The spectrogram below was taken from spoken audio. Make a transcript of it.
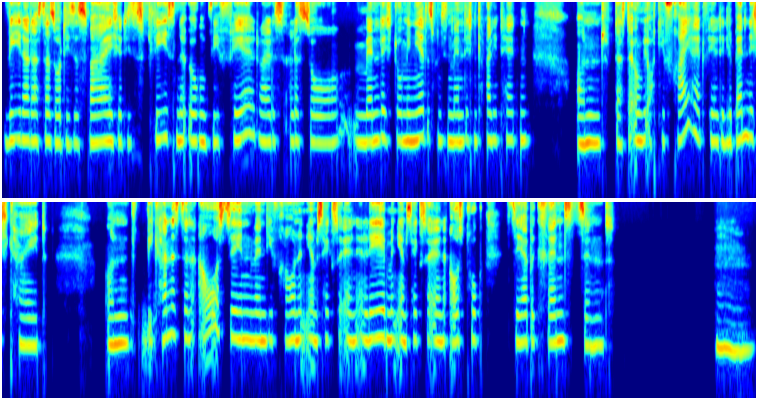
wieder, dass da so dieses Weiche, dieses Fließende irgendwie fehlt, weil das alles so männlich dominiert ist von diesen männlichen Qualitäten. Und dass da irgendwie auch die Freiheit fehlt, die Lebendigkeit. Und wie kann es denn aussehen, wenn die Frauen in ihrem sexuellen Erleben, in ihrem sexuellen Ausdruck sehr begrenzt sind. Hm.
